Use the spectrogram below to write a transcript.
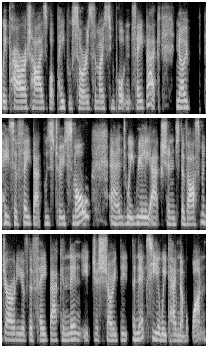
We prioritised what people saw as the most important feedback. No piece of feedback was too small. And we really actioned the vast majority of the feedback. And then it just showed the, the next year we came number one.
